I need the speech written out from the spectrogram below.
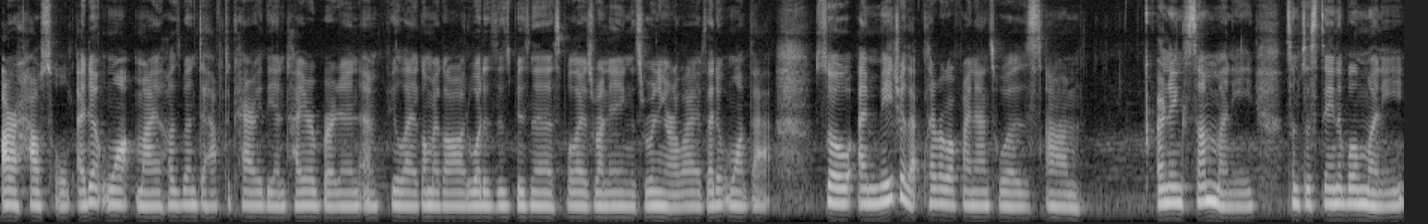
our household. I didn't want my husband to have to carry the entire burden and feel like, oh my God, what is this business? Bola is running, it's ruining our lives. I didn't want that. So I made sure that Clever Girl Finance was um, earning some money, some sustainable money.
